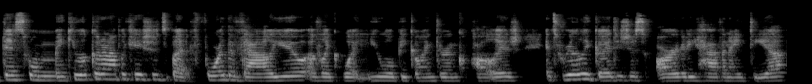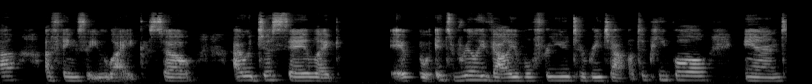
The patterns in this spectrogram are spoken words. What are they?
this will make you look good on applications, but for the value of like what you will be going through in college, it's really good to just already have an idea of things that you like. So I would just say like it, it's really valuable for you to reach out to people and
